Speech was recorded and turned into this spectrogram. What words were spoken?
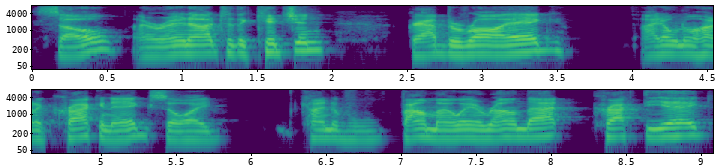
So I ran out to the kitchen, grabbed a raw egg. I don't know how to crack an egg, so I kind of found my way around that, cracked the egg,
